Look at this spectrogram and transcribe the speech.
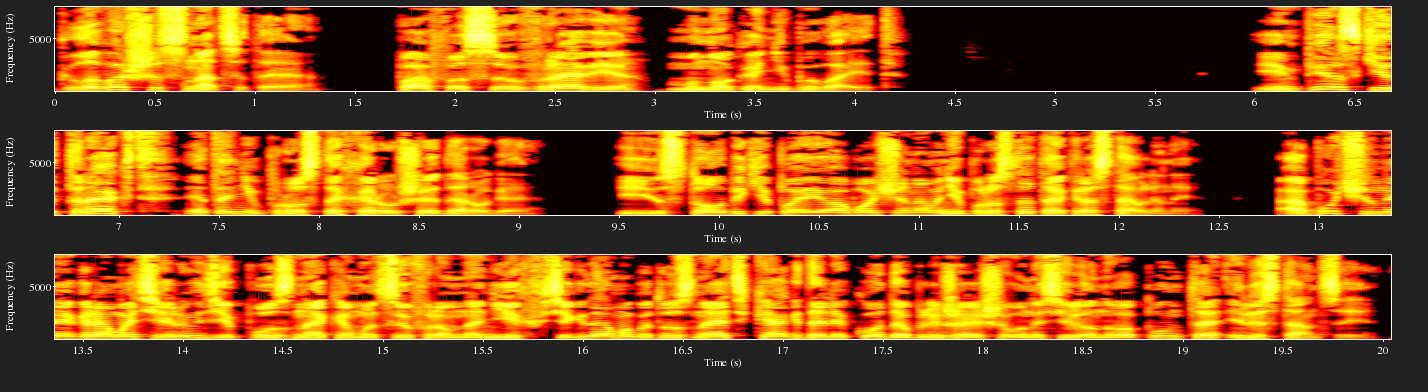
Глава 16. Пафоса в Раве много не бывает. Имперский тракт – это не просто хорошая дорога. И столбики по ее обочинам не просто так расставлены. Обученные грамоте люди по знакам и цифрам на них всегда могут узнать, как далеко до ближайшего населенного пункта или станции.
